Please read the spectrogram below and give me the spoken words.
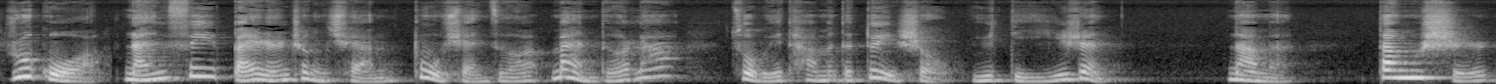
如果南非白人政权不选择曼德拉作为他们的对手与敌人，那么当时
